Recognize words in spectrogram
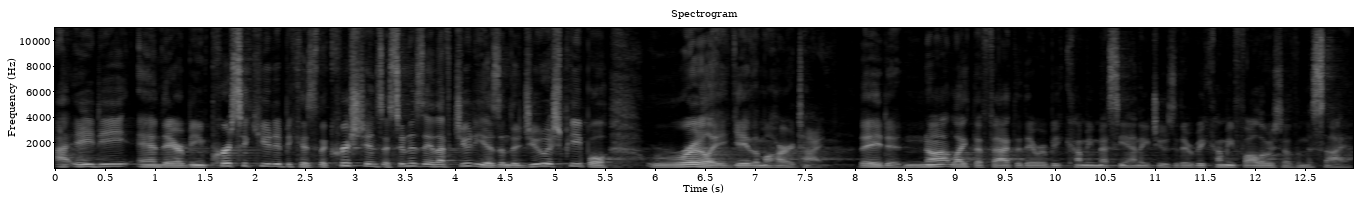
uh, AD, and they are being persecuted because the Christians, as soon as they left Judaism, the Jewish people really gave them a hard time. They did not like the fact that they were becoming Messianic Jews, they were becoming followers of the Messiah.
